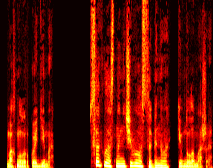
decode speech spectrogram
— махнул рукой Дима. «Согласна, ничего особенного», — кивнула Маша.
